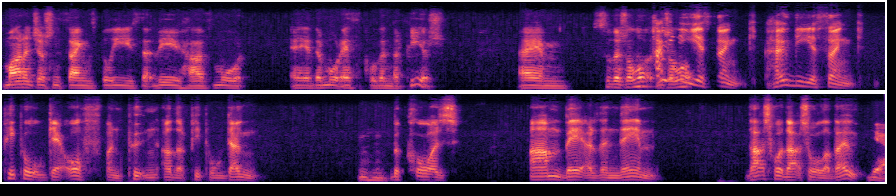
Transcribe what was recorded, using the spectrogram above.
managers and things believe that they have more, uh, they're more ethical than their peers. Um, so there's a lot. How do lot... you think? How do you think people get off on putting other people down mm-hmm. because I'm better than them. That's what that's all about. Yeah.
